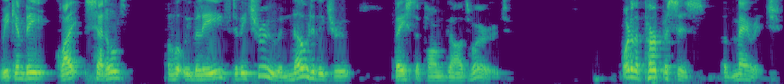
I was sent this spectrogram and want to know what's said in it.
we can be quite settled on what we believe to be true and know to be true based upon God's Word. What are the purposes of marriage?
